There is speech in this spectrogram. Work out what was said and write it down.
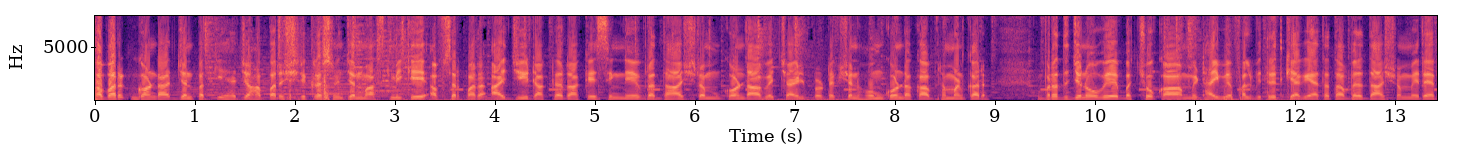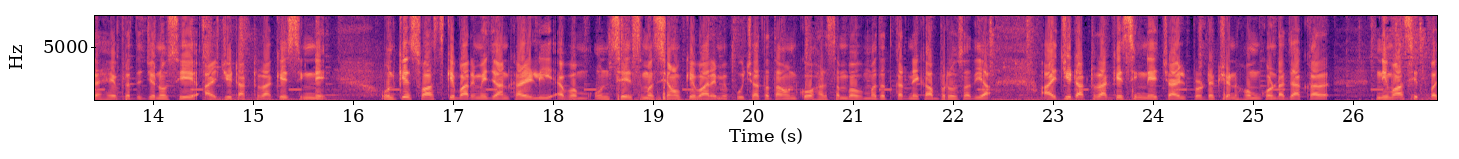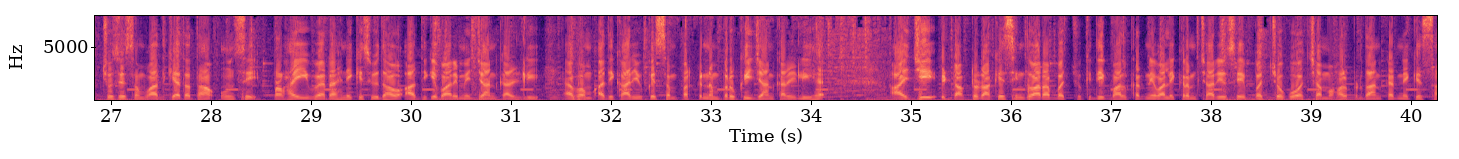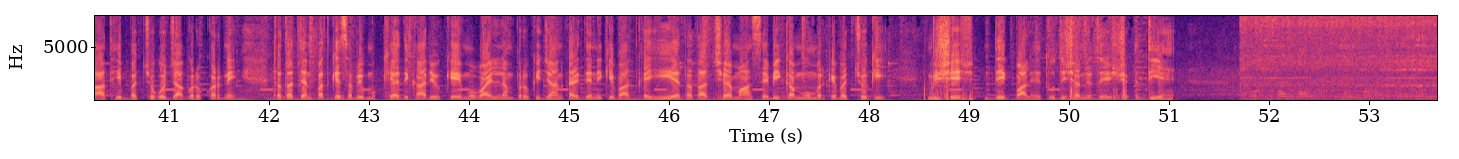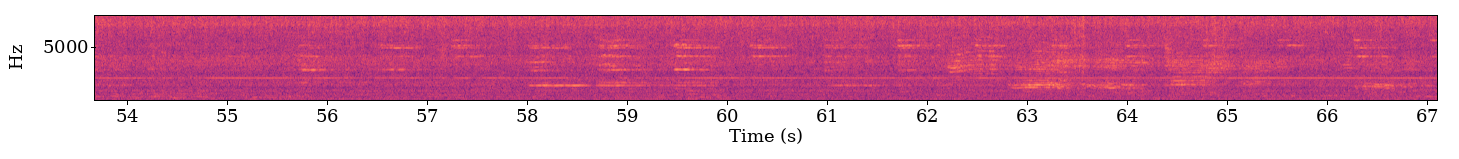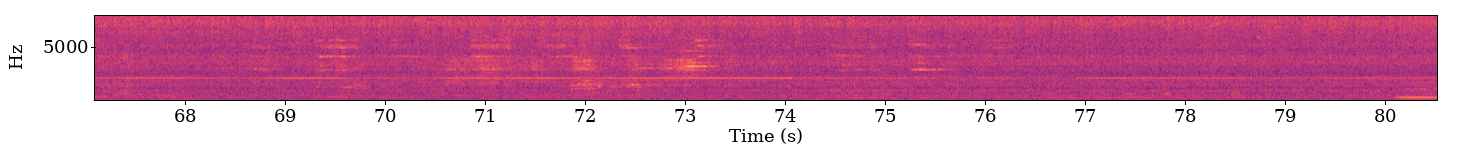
खबर गोंडा जनपद की है, जहाँ पर श्री कृष्ण जन्माष्टमी के अवसर पर आईजी डॉक्टर राकेश सिंह ने वृद्धाश्रम गोंडा व चाइल्ड प्रोटेक्शन होम गोंडा का भ्रमण कर वृद्धजनों व बच्चों का मिठाई व फल वितरित किया गया तथा वृद्धाश्रम में रह रहे वृद्धजनों से आईजी डॉक्टर राकेश सिंह ने उनके स्वास्थ्य के बारे में जानकारी ली एवं उनसे समस्याओं के बारे में पूछा तथा उनको हर संभव मदद करने का भरोसा दिया। आईजी डॉक्टर राकेश सिंह ने चाइल्ड प्रोटेक्शन होम गोंडा जाकर निवासित बच्चों से संवाद किया तथा उनसे पढ़ाई व रहने की सुविधाओं आदि के बारे में जानकारी ली एवं अधिकारियों के संपर्क नंबरों की जानकारी ली है। आईजी डॉक्टर राकेश सिंह द्वारा बच्चों की देखभाल करने वाले कर्मचारियों से बच्चों को अच्छा माहौल प्रदान करने के साथ ही बच्चों को जागरूक करने तथा जनपद के सभी मुख्य अधिकारियों के मोबाइल नंबरों की जानकारी देने की बात कही है तथा छः माह से भी कम उम्र के बच्चों की विशेष देखभाल हेतु दिशा निर्देश दिए हैं। Mm-hmm.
